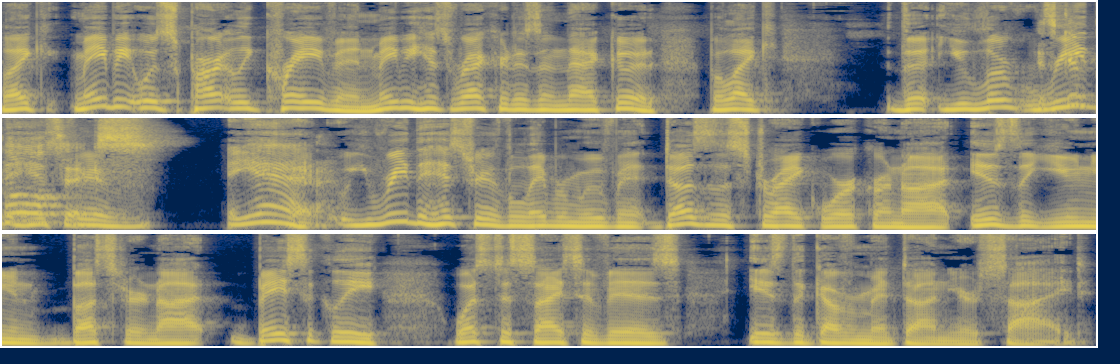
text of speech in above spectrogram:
Like maybe it was partly craven, maybe his record isn't that good, but like the you le- read the politics. history of yeah, you read the history of the labor movement. Does the strike work or not? Is the union bust or not? Basically, what's decisive is is the government on your side?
